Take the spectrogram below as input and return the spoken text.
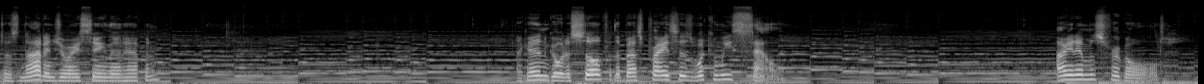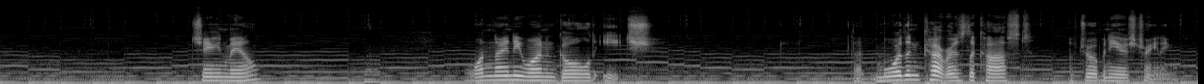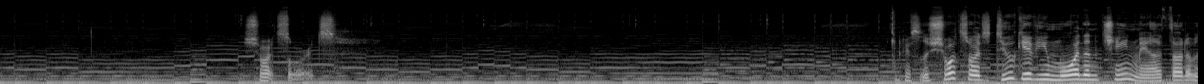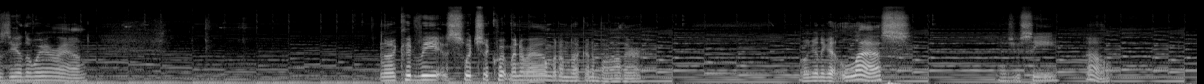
does not enjoy seeing that happen. Again, go to Silk for the best prices. What can we sell? Items for gold. Chainmail. 191 gold each. That more than covers the cost of Drobinier's training. Short swords. Okay, so the short swords do give you more than a chainmail. I thought it was the other way around. I could re switch equipment around, but I'm not going to bother. We're going to get less, as you see. Oh.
